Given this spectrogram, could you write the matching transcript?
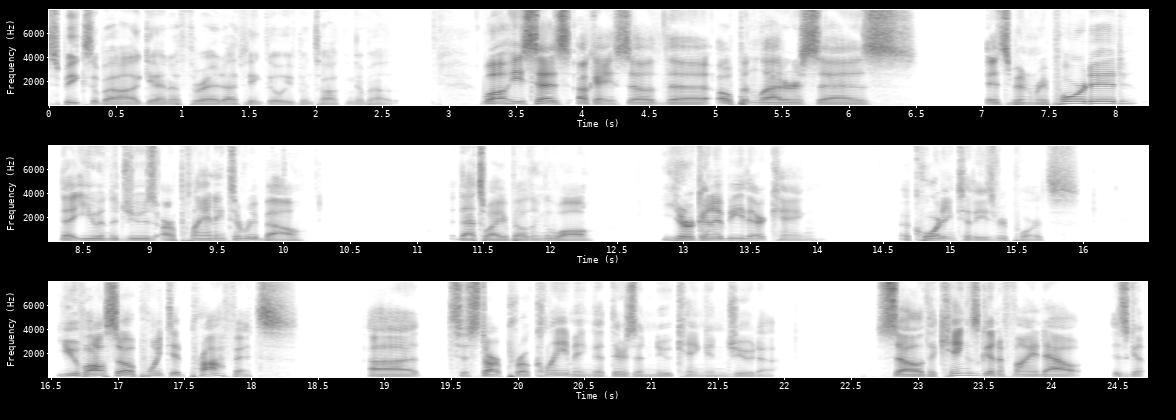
speaks about again a thread I think that we've been talking about. Well, he says, okay, so the open letter says it's been reported that you and the Jews are planning to rebel. That's why you're building the wall. You're going to be their king, according to these reports. You've also appointed prophets uh, to start proclaiming that there's a new king in Judah. So the king's going to find out is go-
